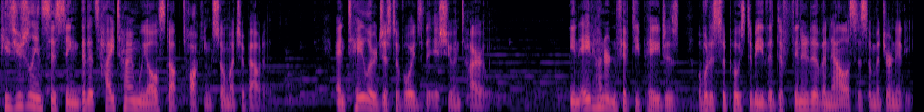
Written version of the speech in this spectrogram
he's usually insisting that it's high time we all stop talking so much about it. And Taylor just avoids the issue entirely. In 850 pages of what is supposed to be the definitive analysis of modernity,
